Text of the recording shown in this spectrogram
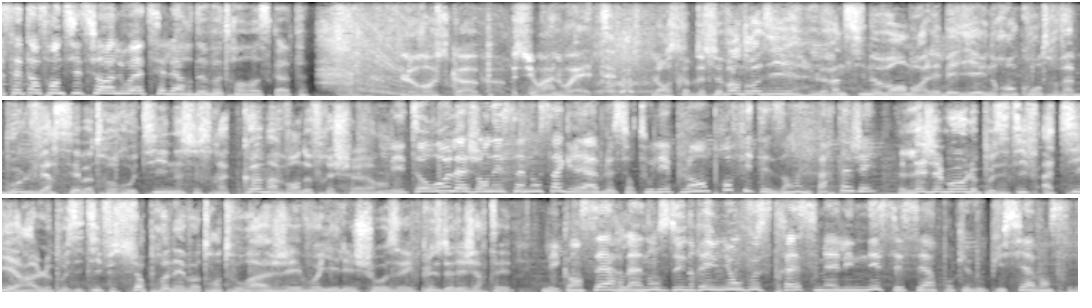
À 7h36 sur Alouette, c'est l'heure de votre horoscope. L'horoscope sur Alouette. L'horoscope de ce vendredi, le 26 novembre, les béliers, une rencontre va bouleverser votre routine, ce sera comme un vent de fraîcheur. Les taureaux, la journée s'annonce agréable sur tous les plans, profitez-en et partagez. Les gémeaux, le positif attire, le positif surprenez votre entourage et voyez les choses avec plus de légèreté. Les cancers, l'annonce d'une réunion vous stresse, mais elle est nécessaire pour que vous puissiez avancer.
